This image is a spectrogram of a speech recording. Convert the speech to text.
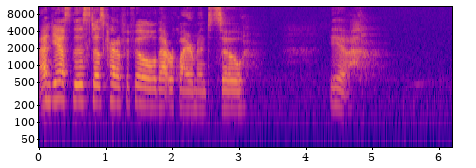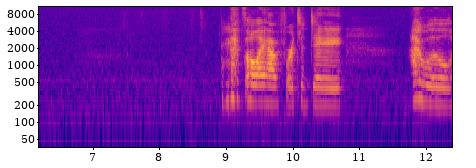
And yes, this does kind of fulfill that requirement, so yeah. That's all I have for today. I will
